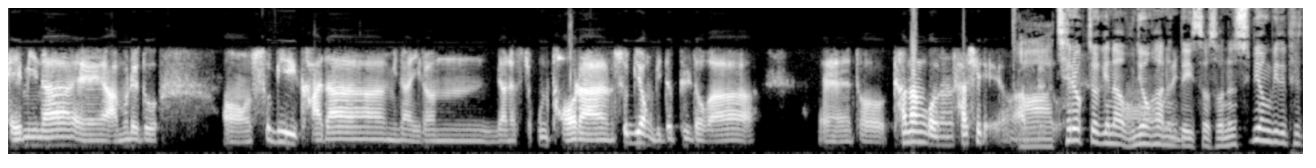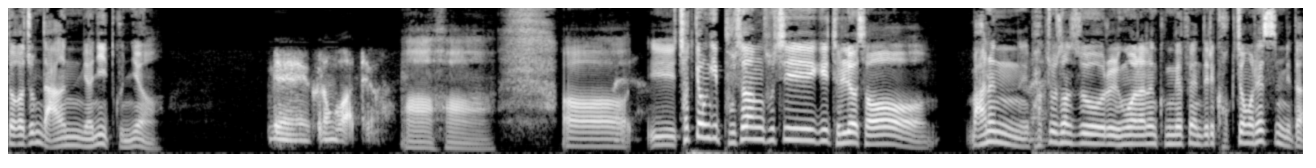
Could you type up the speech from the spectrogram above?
재미나 예, 아무래도 어, 수비 가담이나 이런 면에서 조금 덜한 수비형 미드필더가 예, 더 편한 거는 사실이에요. 아, 아무래도. 체력적이나 어, 운영하는 네. 데 있어서는 수비형 미드필더가 좀 나은 면이 있군요. 네, 그런 것 같아요. 아하. 어, 네. 이첫 경기 부상 소식이 들려서 많은 네. 박조 선수를 응원하는 국내 팬들이 걱정을 했습니다.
